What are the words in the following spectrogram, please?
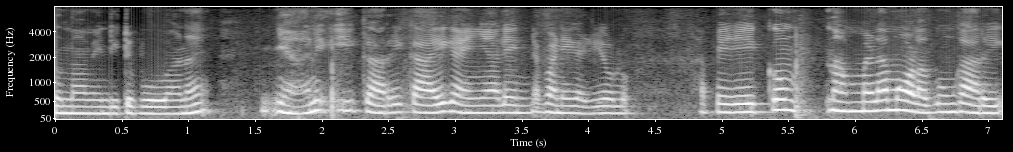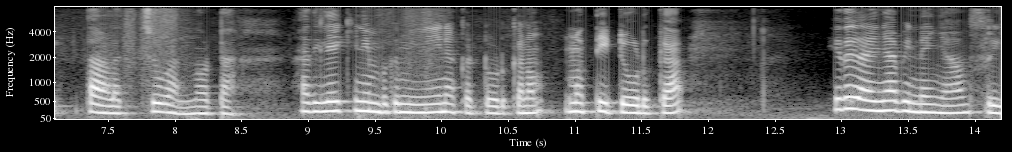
തിന്നാൻ വേണ്ടിയിട്ട് പോവാണ്. ഞാൻ ഈ കറി കായ് കഴിഞ്ഞാൽ എന്റെ പണി കഴിയുള്ളൂ. അപ്പോഴേക്കും നമ്മളെ മുളകും കറി തിളച്ചു വന്നോട്ടാ. അതിലേക്ക് ഇനി നമുക്ക് മീനൊക്കെ ഇട്ട് കൊടുക്കണം. മത്തി ഇട്ട് കൊടുക്കുക ഇത് കഴിഞ്ഞാൽ പിന്നെ ഞാൻ ഫ്രീ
